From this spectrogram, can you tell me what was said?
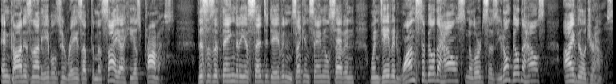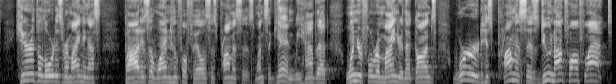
and God is not able to raise up the Messiah he has promised. This is a thing that he has said to David in 2 Samuel 7 when David wants to build a house, and the Lord says, You don't build the house, I build your house. Here, the Lord is reminding us God is the one who fulfills his promises. Once again, we have that wonderful reminder that God's word, his promises, do not fall flat.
